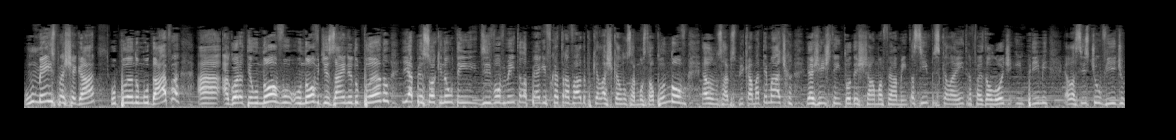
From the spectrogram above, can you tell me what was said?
um mês para chegar, o plano mudava, a, agora tem um novo, um novo design do plano, e a pessoa que não tem desenvolvimento, ela pega e fica travada, porque ela acha que ela não sabe mostrar o plano novo, ela não sabe explicar matemática, e a gente tentou deixar uma ferramenta simples, que ela entra, faz download, imprime, ela assiste um vídeo,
